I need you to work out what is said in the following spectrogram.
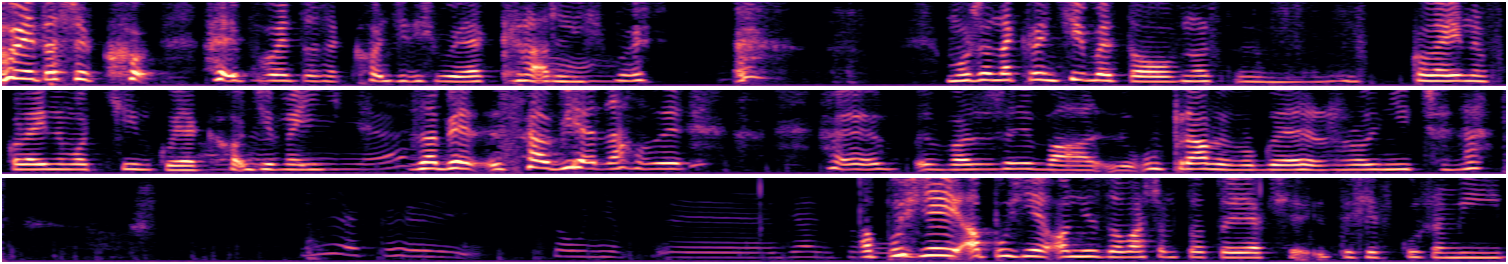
Pamiętasz jak, cho- Hej, pamiętasz jak chodziliśmy, jak kradliśmy? Może nakręcimy to w, nas... w w kolejnym, w kolejnym odcinku, jak chodzimy i nie? zabier... zabieramy e, w- warzywa, uprawy w ogóle rolnicze. No jak y, są nie... Y, grać są... A później, a później oni zobaczą to, to jak się, to się wkurzą i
